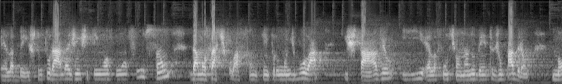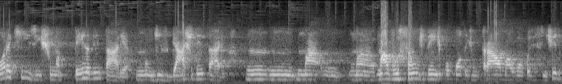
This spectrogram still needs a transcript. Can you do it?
ela bem estruturada, a gente tem uma, uma função da nossa articulação temporomandibular estável e ela funcionando dentro de um padrão. Na hora que existe uma perda dentária, um desgaste dentário, um, um, uma, uma, uma avulsão de dente por conta de um trauma, alguma coisa nesse sentido,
